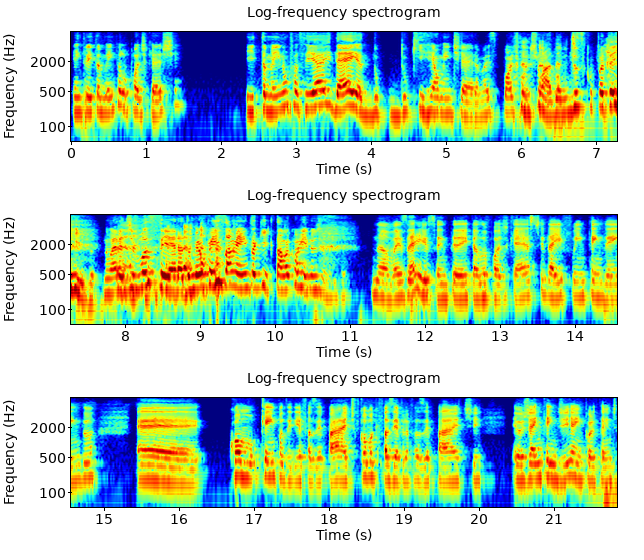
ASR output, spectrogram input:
entrei também pelo podcast. E também não fazia ideia do, do que realmente era, mas pode continuar, Dani. Desculpa ter rido. Não era de você, era do meu pensamento aqui que estava correndo junto. Não, mas é isso. Eu entrei pelo podcast, daí fui entendendo é, como quem poderia fazer parte, como que fazia para fazer parte. Eu já entendi a, importante,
